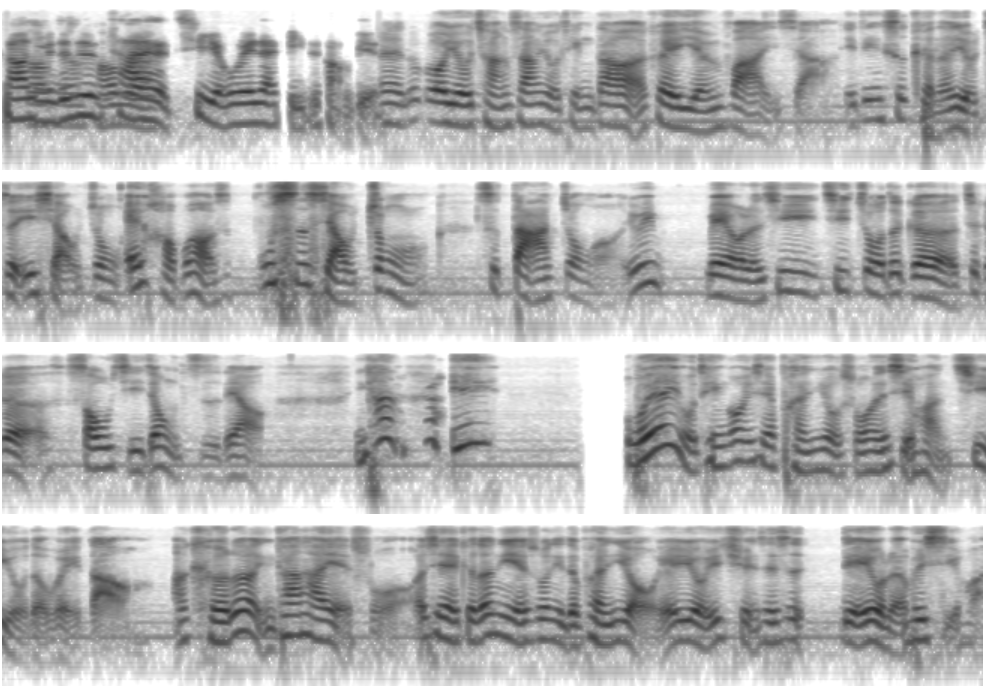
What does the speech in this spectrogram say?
然后你们就是擦那个汽油味在鼻子旁边。哎，如果有厂商有听到啊，可以研发一下，一定是可能有这一小众，哎，好不好？是不是小众？是大众哦，因为没有人去去做这个这个收集这种资料。你看，哎。我也有听过一些朋友说很喜欢汽油的味道啊，可乐，你看他也说，而且可乐你也说你的朋友也有一群，其实也有人会喜欢，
